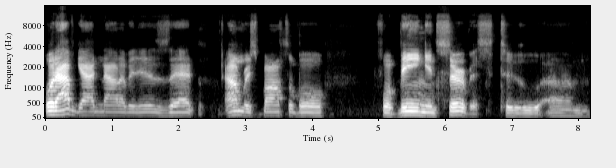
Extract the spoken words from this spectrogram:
what I've gotten out of it is that I'm responsible for being in service to um,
